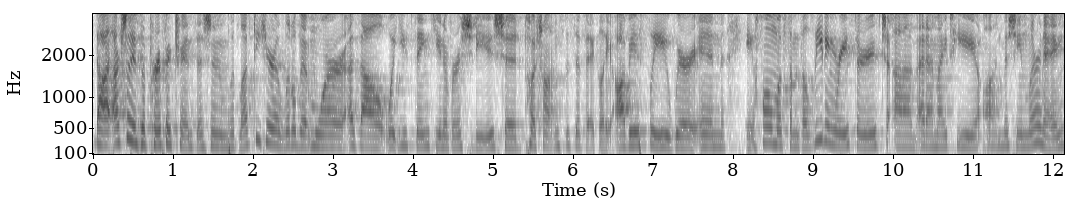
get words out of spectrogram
That actually is a perfect transition. Would love to hear a little bit more about what you think universities should push on specifically. Obviously, we're in a home of some of the leading research um, at MIT on machine learning,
